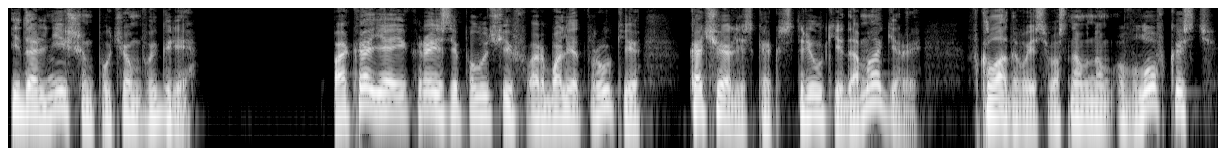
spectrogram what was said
и дальнейшим путем в игре. Пока я и Крейзи, получив арбалет в руки, качались как стрелки-дамагеры, вкладываясь в основном в ловкость,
